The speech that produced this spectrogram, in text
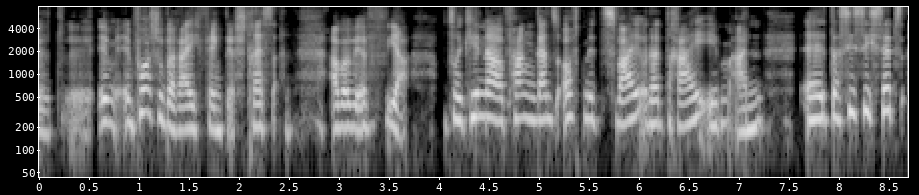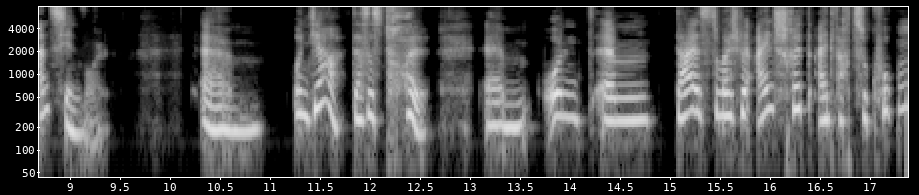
äh, im, im Vorschulbereich fängt der Stress an. Aber wir, ja, unsere Kinder fangen ganz oft mit zwei oder drei eben an, äh, dass sie sich selbst anziehen wollen. Ähm, und ja, das ist toll. Ähm, und ähm, da ist zum Beispiel ein Schritt, einfach zu gucken,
